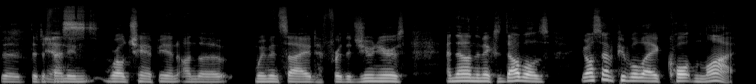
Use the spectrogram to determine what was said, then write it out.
the the defending Yes. world champion on the women's side for the juniors, and then on the mixed doubles, you also have people like Colton Lott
